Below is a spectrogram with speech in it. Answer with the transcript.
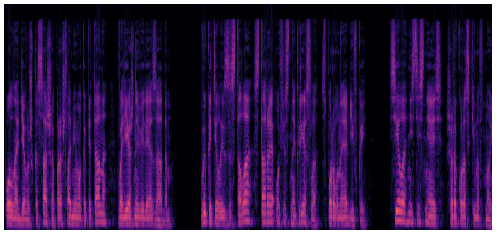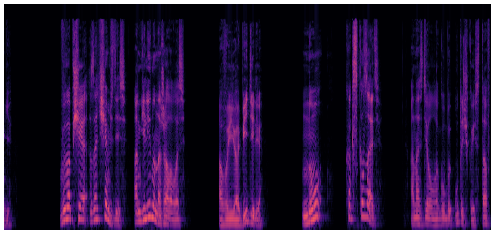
Полная девушка Саша прошла мимо капитана, вальяжно виляя задом. Выкатила из-за стола старое офисное кресло с порванной обивкой. Села, не стесняясь, широко раскинув ноги. «Вы вообще зачем здесь? Ангелина нажаловалась?» «А вы ее обидели?» «Ну, как сказать?» Она сделала губы уточкой, став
